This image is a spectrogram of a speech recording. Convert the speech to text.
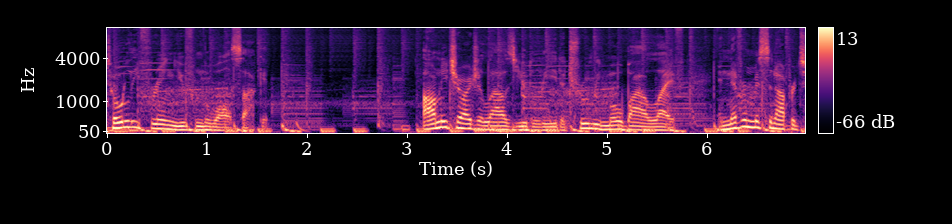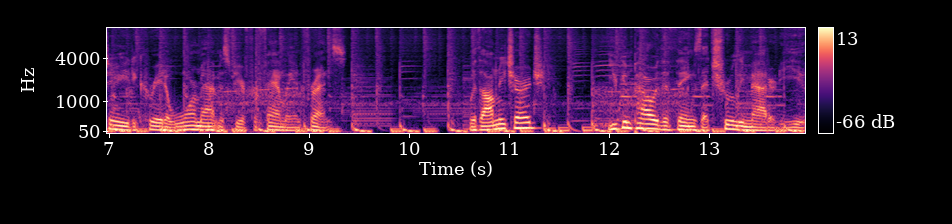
totally freeing you from the wall socket. OmniCharge allows you to lead a truly mobile life and never miss an opportunity to create a warm atmosphere for family and friends. With OmniCharge, you can power the things that truly matter to you.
